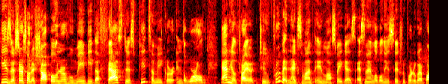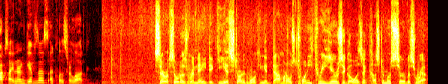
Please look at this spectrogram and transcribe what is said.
He's a Sarasota shop owner who may be the fastest pizza maker in the world, and he'll try to prove it next month in Las Vegas. SNN Local News 6 reporter Grant Boxleitner gives us a closer look. Sarasota's Rene DeGia started working at Domino's 23 years ago as a customer service rep.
